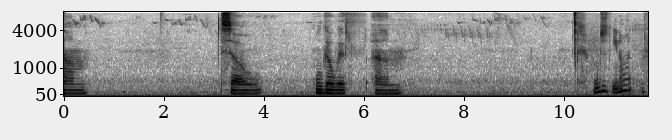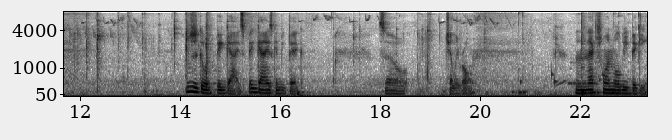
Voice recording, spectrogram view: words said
Um. So we'll go with um. We'll just you know what? We'll just go with big guys. Big guys can be pig. So jelly roll. The next one will be Biggie.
